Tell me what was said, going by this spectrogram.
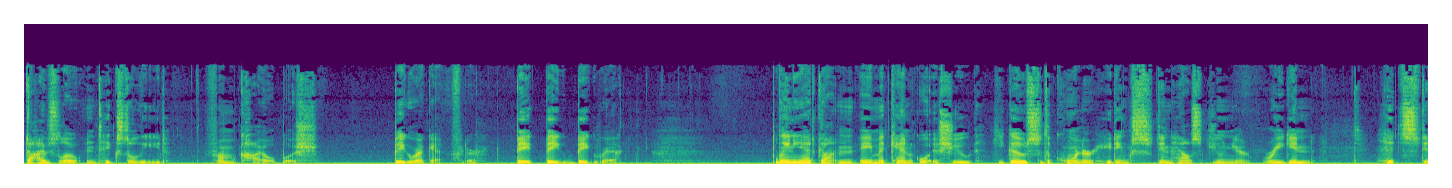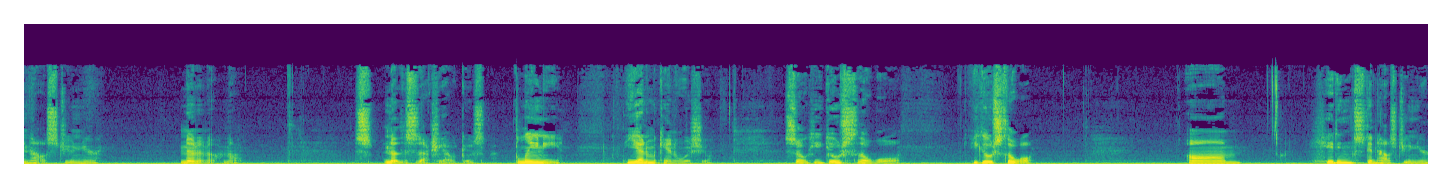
dives low and takes the lead from Kyle Busch. Big wreck after. Big, big, big wreck. Blaney had gotten a mechanical issue. He goes to the corner, hitting Stenhouse Jr. Ragan hits Stenhouse Jr. No, no, no, no. No, this is actually how it goes. Blaney, he had a mechanical issue. So he goes to the wall. He goes to the wall. Um, hitting Stenhouse Jr.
